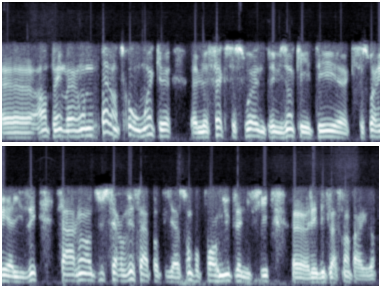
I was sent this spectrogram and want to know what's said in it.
Euh, en plein, ben, on espère en tout cas au moins que euh, le fait que ce soit une prévision qui a été, euh, qui se soit réalisée, ça a rendu service à la population pour pouvoir mieux planifier les déplacements, par exemple.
